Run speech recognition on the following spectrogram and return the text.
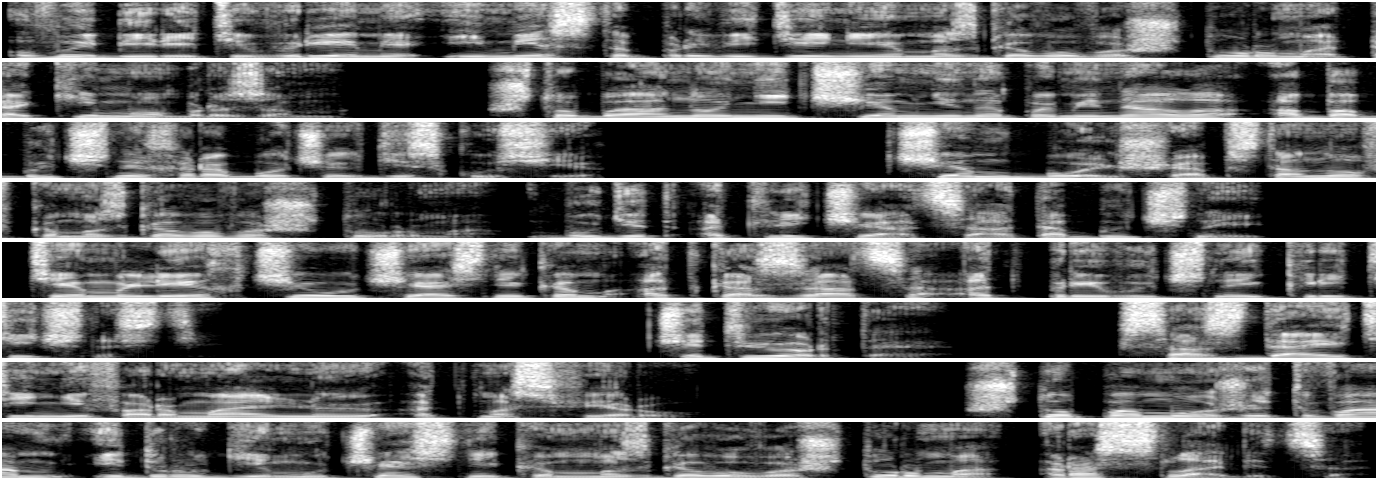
Выберите время и место проведения мозгового штурма таким образом, чтобы оно ничем не напоминало об обычных рабочих дискуссиях. Чем больше обстановка мозгового штурма будет отличаться от обычной, тем легче участникам отказаться от привычной критичности. Четвертое. Создайте неформальную атмосферу. Что поможет вам и другим участникам мозгового штурма расслабиться?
